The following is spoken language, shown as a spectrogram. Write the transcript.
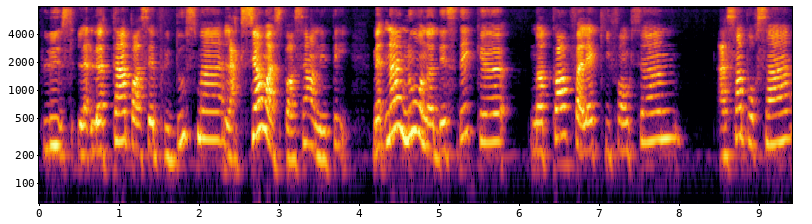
Plus, le, temps passait plus doucement. L'action, elle se passait en été. Maintenant, nous, on a décidé que notre corps fallait qu'il fonctionne à 100%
